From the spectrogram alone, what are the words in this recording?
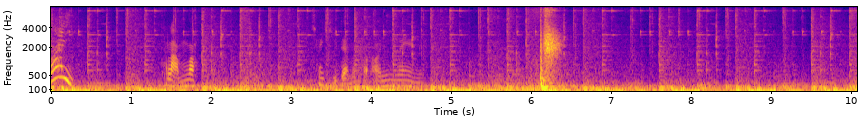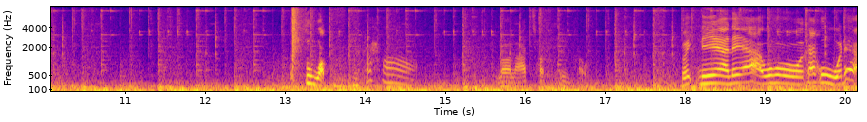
ว้าย ถลำว่ะ ใช่คิดแต่มันก็เอานี่แม่งเลยสวบรอลัดช็อตอื่นเขาเฮ้ยเนี่ยเนี่ยโอ้โหข้าขู่เนี่ย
